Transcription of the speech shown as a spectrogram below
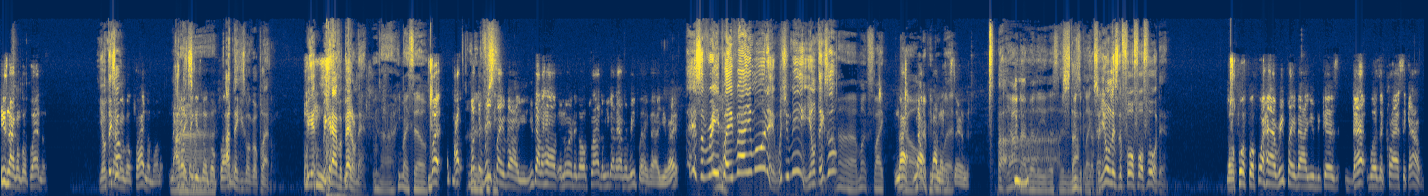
He's not gonna go platinum. You don't He's think not so? gonna go platinum on it. Nah, I I don't think think so. he's gonna go platinum. I think he's gonna go platinum. We can, we can have a bet on that. Nah, he might sell. But I, but the replay value, you gotta have in order to go platinum, you gotta have a replay value, right? It's a replay value on it. What you mean? You don't think so? Nah, amongst like Not y'all not, older people, not but necessarily. Ah, y'all not really listening to music it, like yo. that. So you don't listen to 444 then? No, four four four had replay value because that was a classic album.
